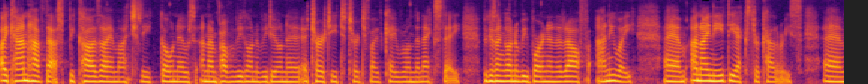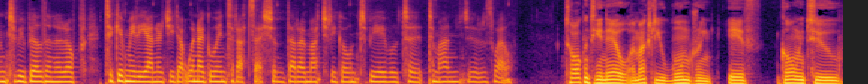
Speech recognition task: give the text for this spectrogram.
I can have that because I'm actually going out and I'm probably going to be doing a, a 30 to 35k run the next day because I'm going to be burning it off anyway. Um, and I need the extra calories um, to be building it up to give me the energy that when I go into that session that I'm actually going to be able to, to manage it as well. Talking to you now, I'm actually wondering if going to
